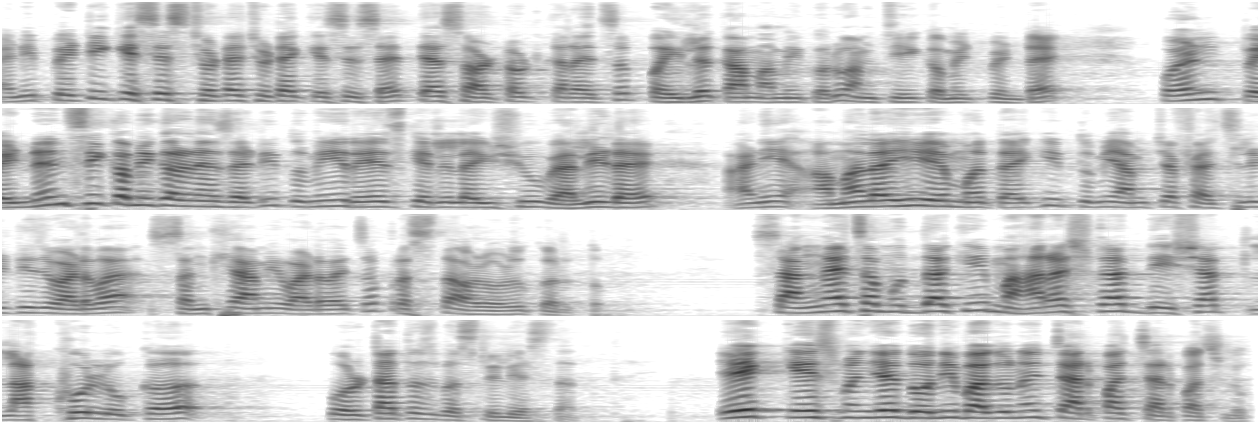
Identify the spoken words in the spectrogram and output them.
आणि पेटी केसेस छोट्या छोट्या केसेस आहेत त्या सॉर्ट आउट करायचं. पहिलं काम आम्ही करू आमची ही कमिटमेंट आहे. पण पेंडन्सी कमी करण्यासाठी तुम्ही रेज केलेला इश्यू व्हॅलिड आहे. आणि आम्हालाही हे मत आहे की तुम्ही आमच्या फॅसिलिटीज वाढवा संख्या आम्ही वाढवायचा प्रस्ताव हळूहळू करतो. सांगायचा मुद्दा की महाराष्ट्रात देशात लाखो लोक कोर्टातच बसलेली असतात. एक केस म्हणजे दोन्ही बाजूने चार पाच चार पाच लोक.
